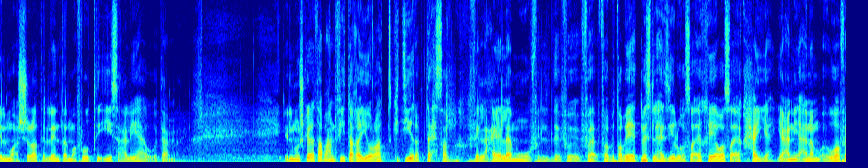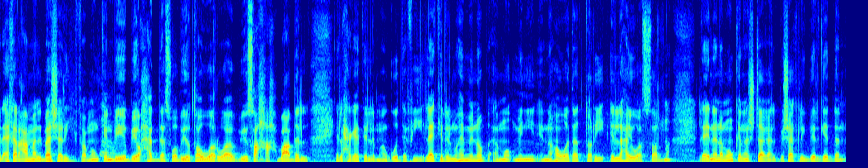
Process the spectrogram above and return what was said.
المؤشرات اللي أنت المفروض تقيس عليها وتعمل. المشكلة طبعا في تغيرات كتيرة بتحصل في العالم وفي ال... فبطبيعة مثل هذه الوثائق هي وثائق حية. يعني أنا وهو في الآخر عمل بشري فممكن بي... بيحدث وبيطور وبيصحح بعض ال... الحاجات اللي موجودة فيه. لكن المهم نبقى مؤمنين إن هو ده الطريق اللي هيوصلنا لأن أنا ممكن أشتغل بشكل كبير جدا.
